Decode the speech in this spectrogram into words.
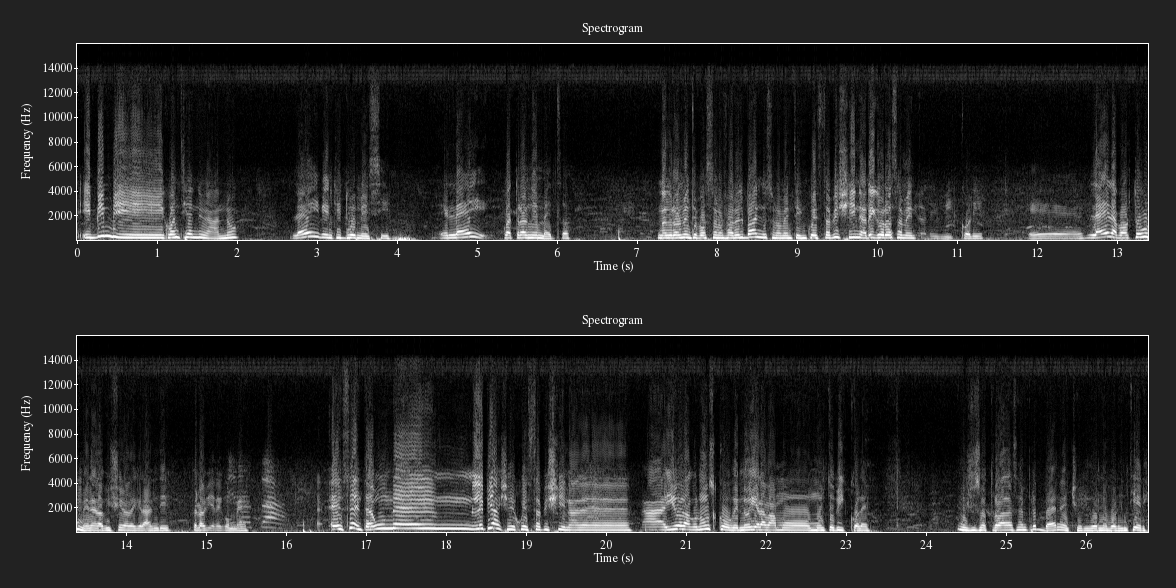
I bimbi quanti anni hanno? Lei 22 mesi e lei 4 anni e mezzo. Naturalmente possono fare il bagno solamente in questa piscina, rigorosamente. Dei piccoli. E lei la porto con me nella piscina dei grandi, però viene con me. E senta, un, ehm, le piace questa piscina? Eh, Ma io la conosco che noi eravamo molto piccole. Mi ci sono trovata sempre bene e ci ritorno volentieri.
